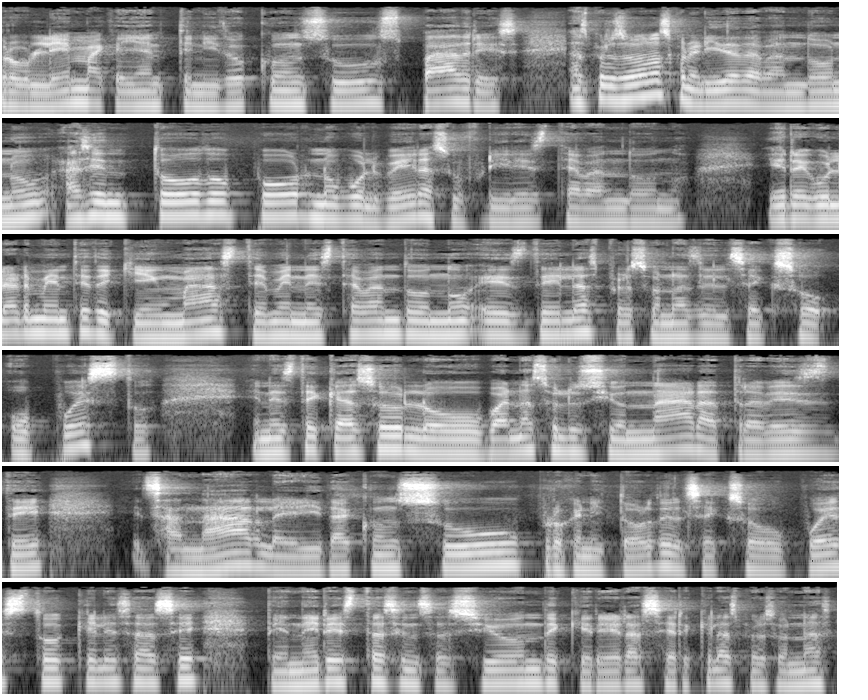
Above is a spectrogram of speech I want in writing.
problema que hayan tenido con sus padres. Las personas con herida de abandono hacen todo por no volver a sufrir este abandono y regularmente de quien más temen este abandono es de las personas del sexo opuesto. En este caso lo van a solucionar a través de sanar la herida con su progenitor del sexo opuesto que les hace tener esta sensación de querer hacer que las personas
